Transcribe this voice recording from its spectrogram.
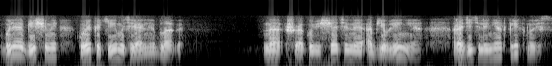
были обещаны кое-какие материальные блага. На широко вещательные объявления родители не откликнулись.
